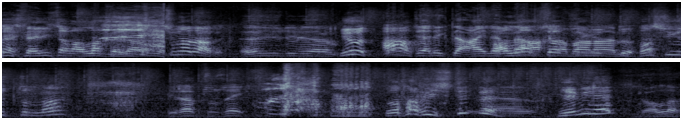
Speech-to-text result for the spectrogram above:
ben içmediysem Allah belanı. Şuna da abi. Özür diliyorum. Yut. Al. Öncelikle ailem ve Allah çarpsın akrabalarım. yuttu. Nasıl yuttun lan? Biraz tuz ek. Murat abi içtin mi? Yemin et. Valla.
